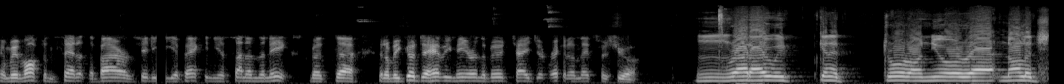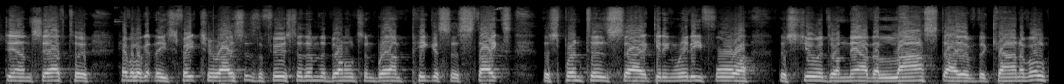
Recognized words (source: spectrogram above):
And we've often sat at the bar and said, you're back and your son in the next. But uh, it'll be good to have him here in the birdcage at Riccarton, that's for sure. Mm, righto, we're going to draw on your uh, knowledge down south to have a look at these feature races. The first of them, the Donaldson Brown Pegasus Stakes. The sprinters uh, getting ready for the stewards on now the last day of the carnival,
